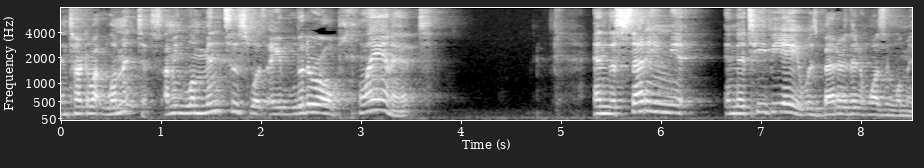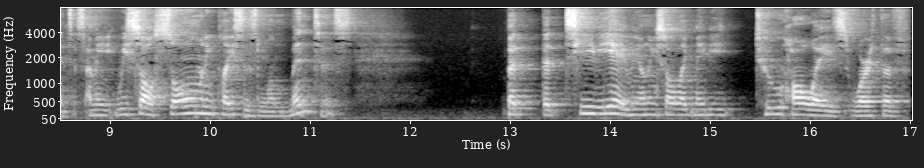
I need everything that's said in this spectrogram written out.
and talk about Lamentis. I mean, Lamentis was a literal planet, and the setting in the TVA was better than it was in Lamentis. I mean, we saw so many places Lamentus, but the TVA we only saw like maybe two hallways worth of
